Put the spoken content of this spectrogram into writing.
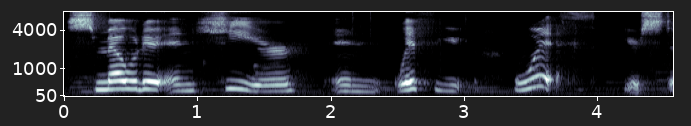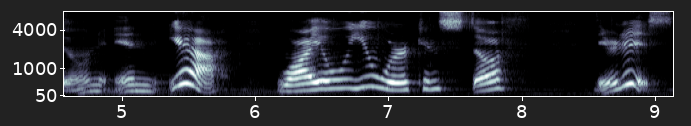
smelt it in here and with you with your stone and yeah, while you work and stuff, there it is.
